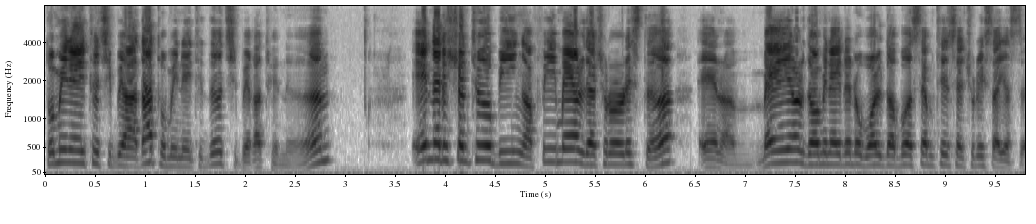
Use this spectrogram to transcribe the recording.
dominate 지배하다, dominated 지배가 되는 In addition to being a female naturalist in a male-dominated world of 17th century science,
